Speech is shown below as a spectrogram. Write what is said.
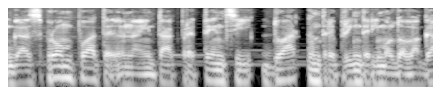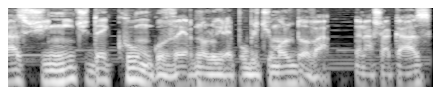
Gazprom poate înainta pretenții doar întreprinderii Moldova Gaz și nici de cum guvernului Republicii Moldova. În așa caz,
